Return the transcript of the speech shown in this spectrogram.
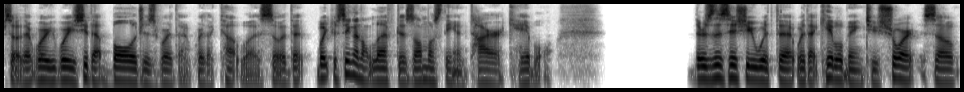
so that where, where you see that bulge is where the where the cut was. So that what you're seeing on the left is almost the entire cable. There's this issue with the with that cable being too short. So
